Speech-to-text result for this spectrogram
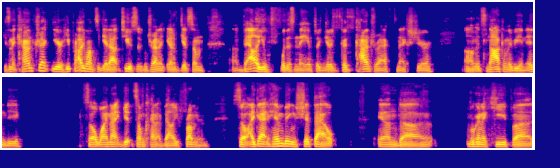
He's in a contract year. He probably wants to get out too, so he can try to you know, get some uh, value with his name, so he can get a good contract next year. Um, it's not going to be in Indy, so why not get some kind of value from him? So I got him being shipped out, and uh, we're going to keep uh,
